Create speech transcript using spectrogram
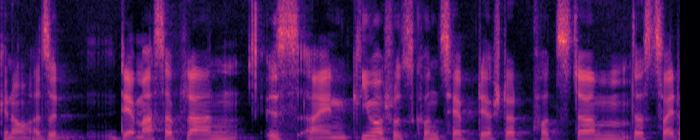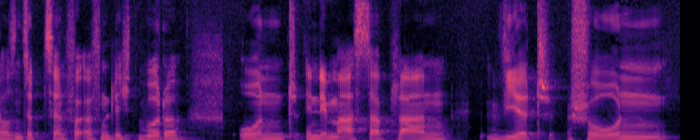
Genau, also der Masterplan ist ein Klimaschutzkonzept der Stadt Potsdam, das 2017 veröffentlicht wurde. Und in dem Masterplan wird schon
